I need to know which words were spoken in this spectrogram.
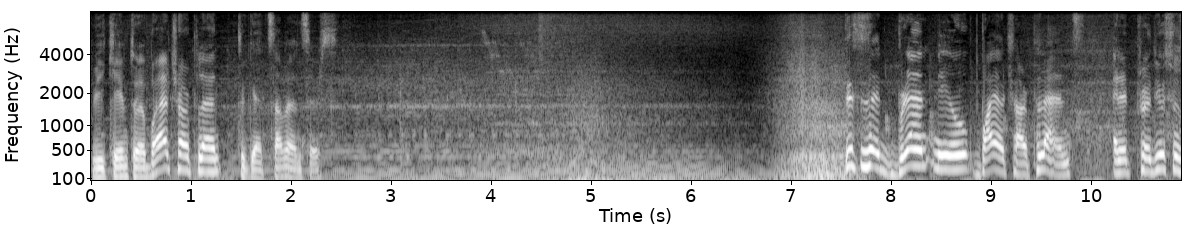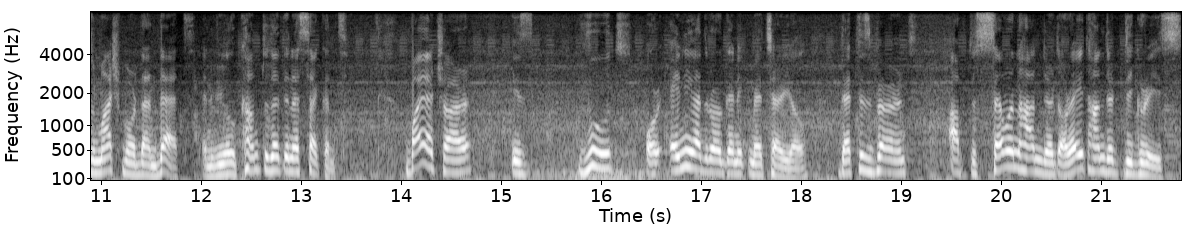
We came to a biochar plant to get some answers. This is a brand new biochar plant and it produces much more than that and we will come to that in a second. Biochar is wood or any other organic material that is burnt up to 700 or 800 degrees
